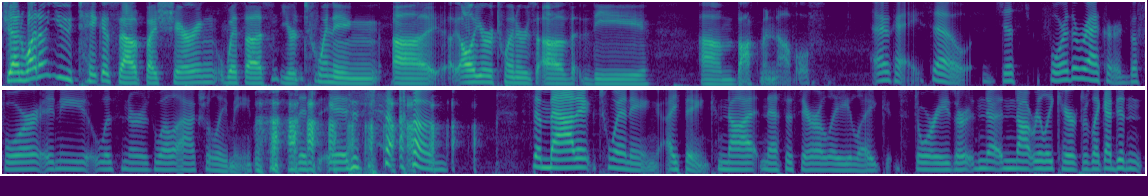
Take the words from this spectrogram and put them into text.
Jenn, why don't you take us out by sharing with us your twinning, uh, all your twinners of the um, Bachman novels? Okay, so just for the record, before any listeners, well, actually me, this is um, thematic twinning. I think not necessarily like stories or n- not really characters. Like I didn't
